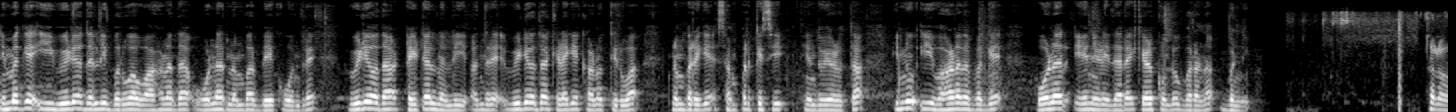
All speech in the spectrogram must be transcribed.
ನಿಮಗೆ ಈ ವಿಡಿಯೋದಲ್ಲಿ ಬರುವ ವಾಹನದ ಓನರ್ ನಂಬರ್ ಬೇಕು ಅಂದರೆ ವಿಡಿಯೋದ ಟೈಟಲ್ನಲ್ಲಿ ಅಂದರೆ ವಿಡಿಯೋದ ಕೆಳಗೆ ಕಾಣುತ್ತಿರುವ ನಂಬರಿಗೆ ಸಂಪರ್ಕಿಸಿ ಎಂದು ಹೇಳುತ್ತಾ ಇನ್ನು ಈ ವಾಹನದ ಬಗ್ಗೆ ಓನರ್ ಏನು ಹೇಳಿದ್ದಾರೆ ಕೇಳಿಕೊಂಡು ಬರೋಣ ಬನ್ನಿ. ಹಲೋ.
